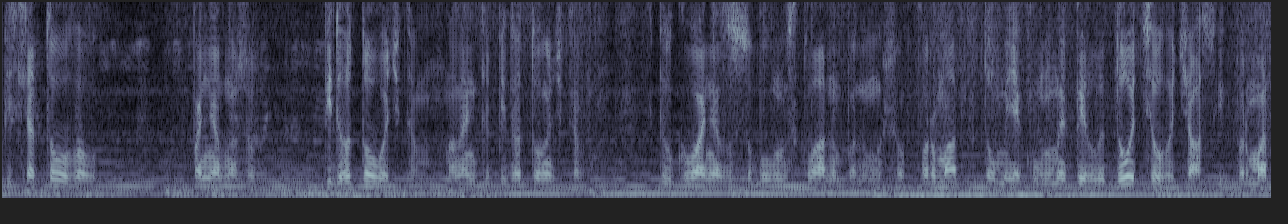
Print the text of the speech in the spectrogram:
після того, понятно, що підготовочка, маленька підготовочка, спілкування з особовим складом, тому що формат в тому, якому ми били до цього часу, і формат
